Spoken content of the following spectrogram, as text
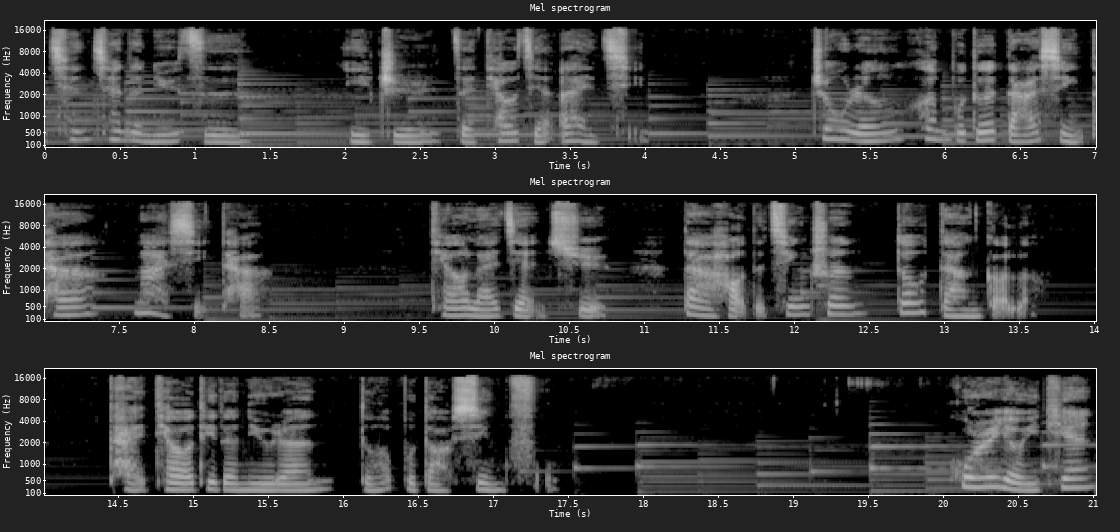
万万千千的女子，一直在挑拣爱情。众人恨不得打醒她，骂醒她。挑来拣去，大好的青春都耽搁了。太挑剔的女人得不到幸福。忽而有一天，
